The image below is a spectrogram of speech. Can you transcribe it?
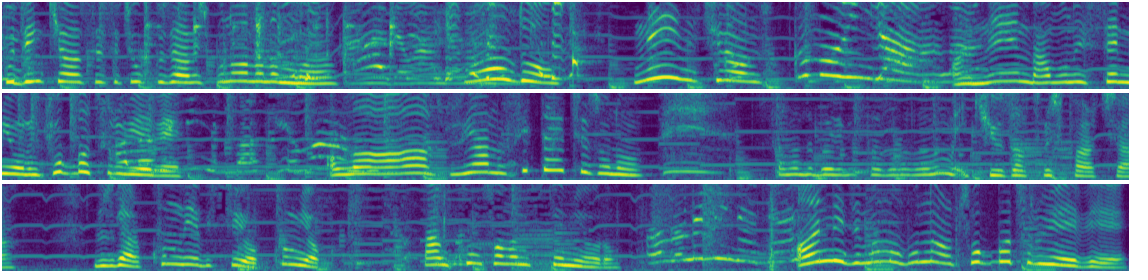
Puding kasesi çok güzelmiş. Bunu alalım mı? Ne oldu? Neyin için alıyorsun? Kum oyuncağı. Annem ben bunu istemiyorum. Çok batırıyor evi. Allah Rüya nasıl ikna edeceğiz onu? Sana da böyle bir puzzle alalım mı? 260 parça. Rüzgar kum diye bir şey yok. Kum yok. Ben kum falan istemiyorum. Anneciğim ama bunlar çok batırıyor evi.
